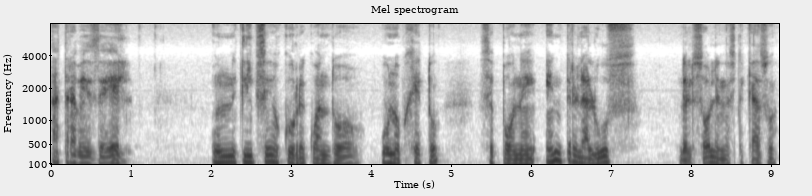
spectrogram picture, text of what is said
a través de él. Un eclipse ocurre cuando un objeto se pone entre la luz del Sol en este caso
